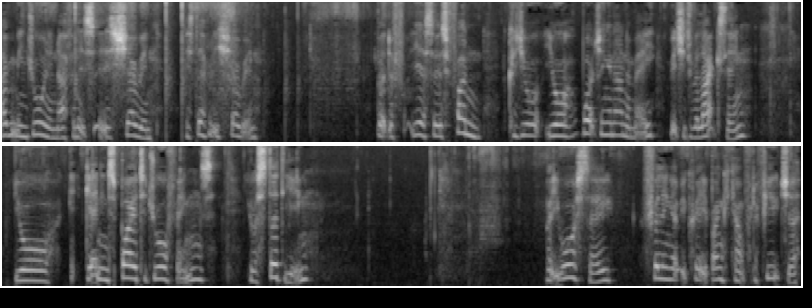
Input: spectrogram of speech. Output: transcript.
I haven't been drawing enough, and it's it's showing. It's definitely showing. But the, yeah, so it's fun because you're you're watching an anime, which is relaxing. You're getting inspired to draw things, you're studying, but you're also filling up your creative bank account for the future.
